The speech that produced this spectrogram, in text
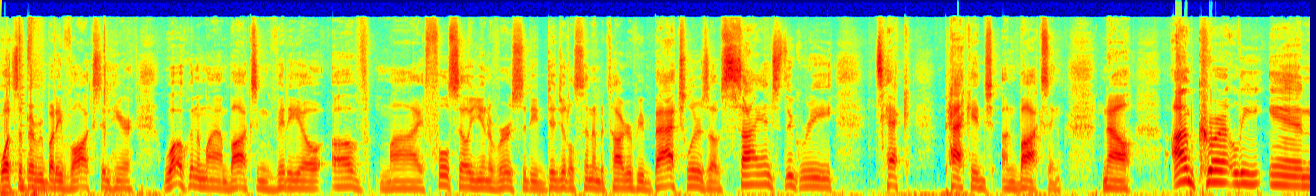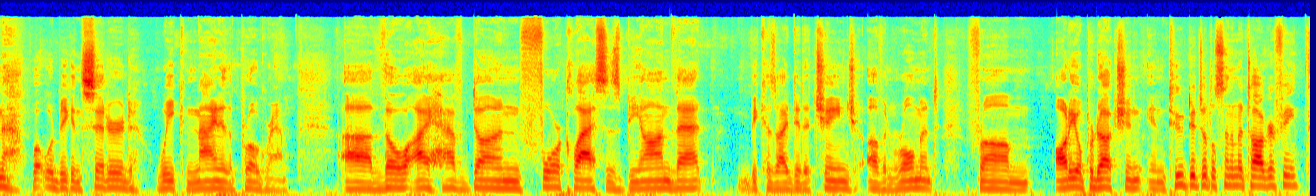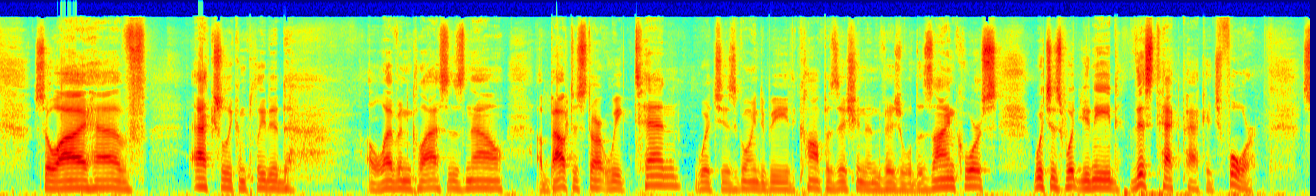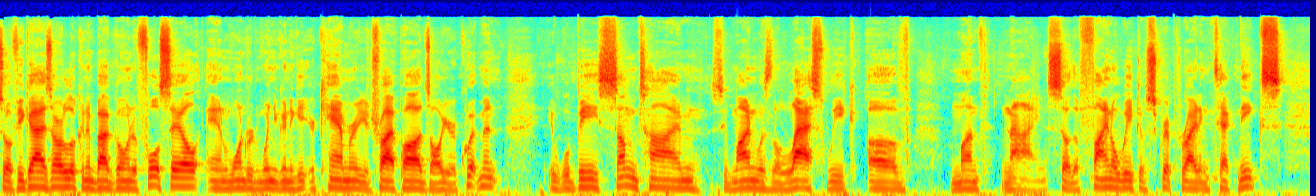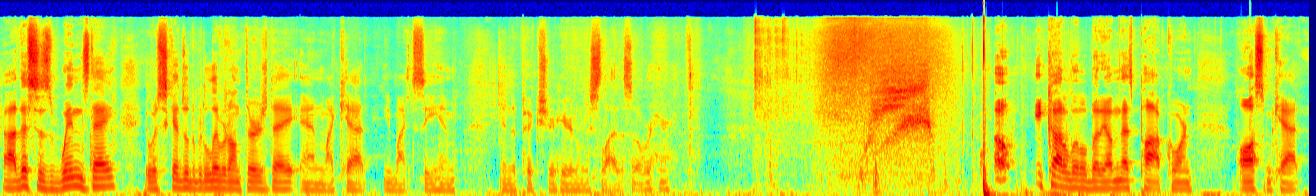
What's up everybody, Voxton here. Welcome to my unboxing video of my Full Sail University Digital Cinematography Bachelor's of Science degree tech package unboxing. Now, I'm currently in what would be considered week nine of the program. Uh, though I have done four classes beyond that because I did a change of enrollment from audio production into digital cinematography. So I have actually completed 11 classes now, about to start week 10, which is going to be the composition and visual design course, which is what you need this tech package for. So if you guys are looking about going to Full Sail and wondering when you're gonna get your camera, your tripods, all your equipment, it will be sometime, see mine was the last week of month nine. So the final week of script writing techniques. Uh, this is Wednesday. It was scheduled to be delivered on Thursday and my cat, you might see him in the picture here. Let me slide this over here. Oh, he caught a little bit of them. That's popcorn. Awesome cat.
